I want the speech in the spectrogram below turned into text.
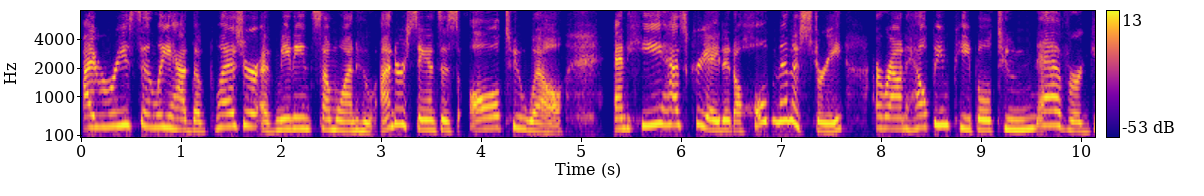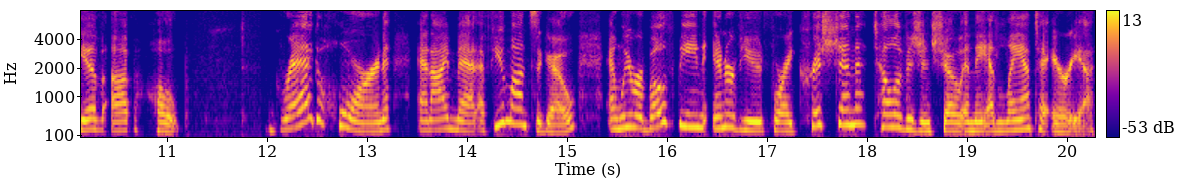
I recently had the pleasure of meeting someone who understands this all too well. And he has created a whole ministry around helping people to never give up hope. Greg Horn and I met a few months ago, and we were both being interviewed for a Christian television show in the Atlanta area.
